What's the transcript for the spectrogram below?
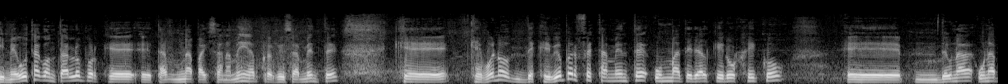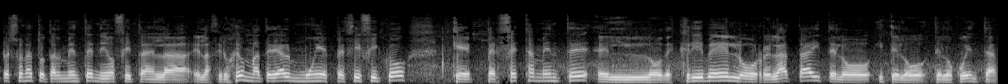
y, me gusta contarlo porque eh, una paisana mía, precisamente, que, que, bueno, describió perfectamente un material quirúrgico eh, de una, una, persona totalmente neófita en la, en la, cirugía, un material muy específico que perfectamente lo describe, lo relata y te lo, y te lo, te lo cuenta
